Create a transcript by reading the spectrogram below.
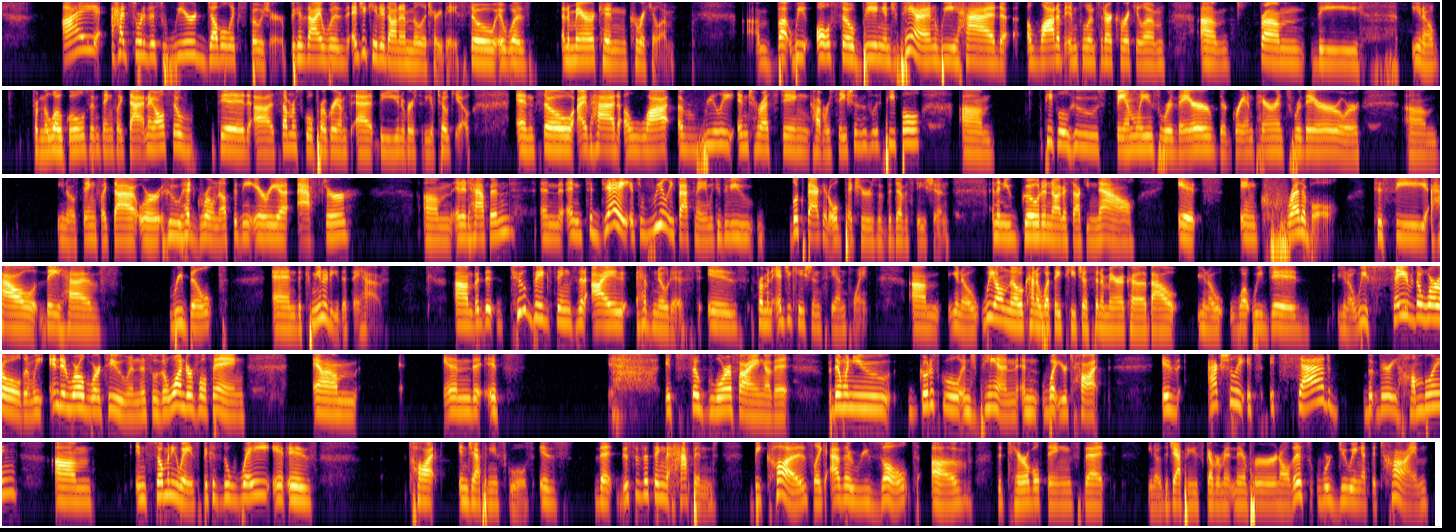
I had sort of this weird double exposure because I was educated on a military base. So it was an American curriculum. Um, but we also, being in Japan, we had a lot of influence in our curriculum um, from the, you know, from the locals and things like that. And I also did uh, summer school programs at the University of Tokyo. And so I've had a lot of really interesting conversations with people. Um, people whose families were there, their grandparents were there, or um, you know, things like that, or who had grown up in the area after um, it had happened. And and today it's really fascinating because if you look back at old pictures of the devastation and then you go to Nagasaki now, it's incredible to see how they have rebuilt and the community that they have. Um, but the two big things that I have noticed is from an education standpoint. Um, you know, we all know kind of what they teach us in America about, you know, what we did. You know, we saved the world and we ended World War II, and this was a wonderful thing. Um, and it's it's so glorifying of it. But then when you go to school in Japan and what you're taught is actually it's it's sad but very humbling um in so many ways because the way it is taught in Japanese schools is that this is a thing that happened because like as a result of the terrible things that you know the Japanese government and the emperor and all this were doing at the time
